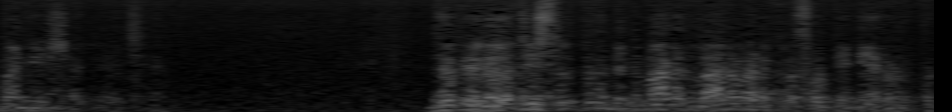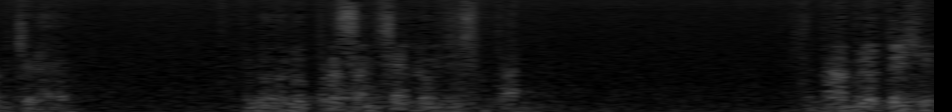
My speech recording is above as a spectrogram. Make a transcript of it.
બની શકે છે જોકે લોજી સુલતાન મારે વારંવાર કસોટી નેરણ પર ચડાયો ઓલો પ્રસંગ છે લોજી સુલતાન સાંભળ્યો તો છે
